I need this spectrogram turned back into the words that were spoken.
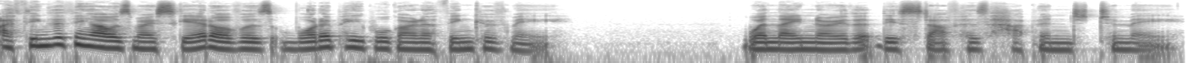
I think the thing I was most scared of was what are people going to think of me when they know that this stuff has happened to me?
